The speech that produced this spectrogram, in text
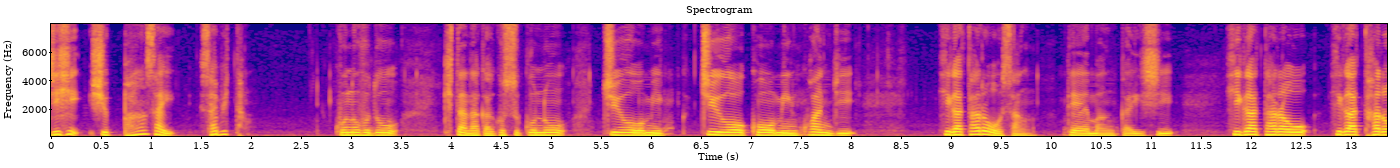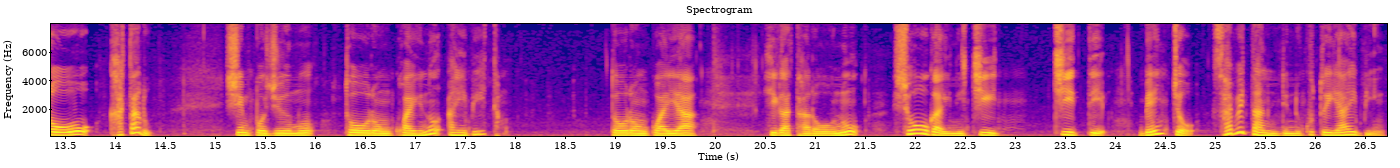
自費出版祭さびたこのほど北中城の中央み中央公民館寺比嘉太郎さんテーマン会し比嘉太郎比嘉太郎を語るシンポジウム討論会のアイビータン討論会や比嘉太郎の生涯にちいて弁長サビタンで抜くとやいびん。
